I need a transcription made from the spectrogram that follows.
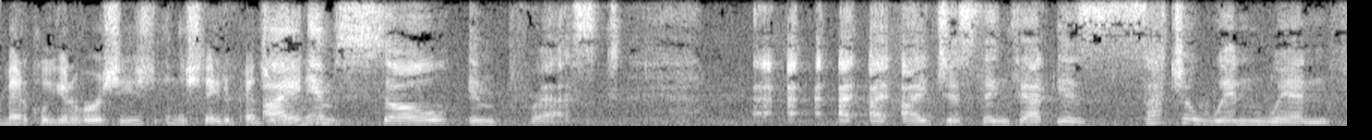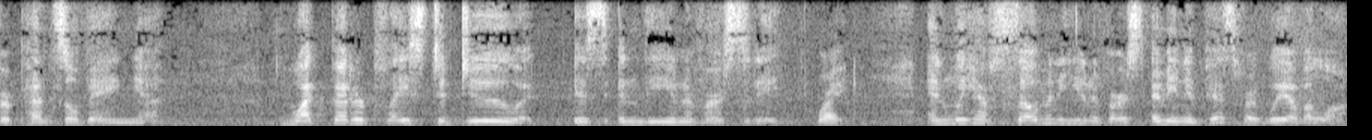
medical universities in the state of Pennsylvania. I am so impressed. I, I, I, I just think that is such a win win for Pennsylvania. What better place to do it is in the university. right, And we have so many universities. I mean, in Pittsburgh, we have a lot.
